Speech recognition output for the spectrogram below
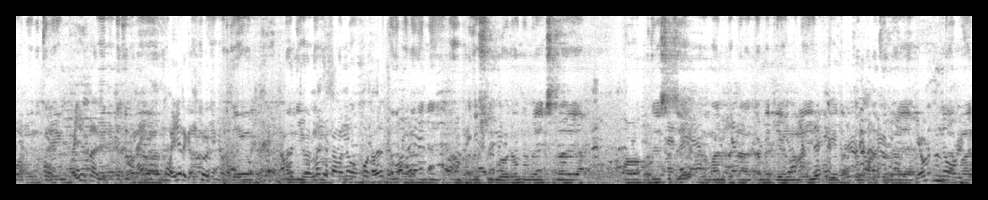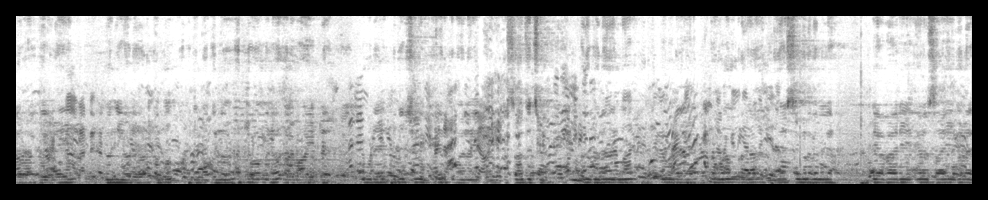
ഓരോരുത്തരെയും പേരെടുത്ത് പറയാതെ പ്രത്യേകം നന്ദിയോടെ ആ പ്രദക്ഷിണങ്ങൾ ഓരോന്നും വഹിച്ചതായ ആ പ്രദേശത്തെ ബഹുമാനപ്പെട്ട കമ്മിറ്റി അംഗങ്ങളെയും നേതൃത്വം കൊടുത്തതായ ഭാരവാഹികളെയും നന്ദിയോടെ ഓർക്കുന്നു. അഭിനന്ദിക്കുന്നത് ഏറ്റവും മനോഹരമായിട്ട് നമ്മുടെ പ്രതീക്ഷയും ഉയർത്തുവാനായിട്ട് സാധിച്ചു. അതുപോലെ തന്നെ നമ്മുടെ ഓണം പ്രദേശങ്ങളിലെല്ലാം വ്യാപാരി വ്യവസായികളെ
